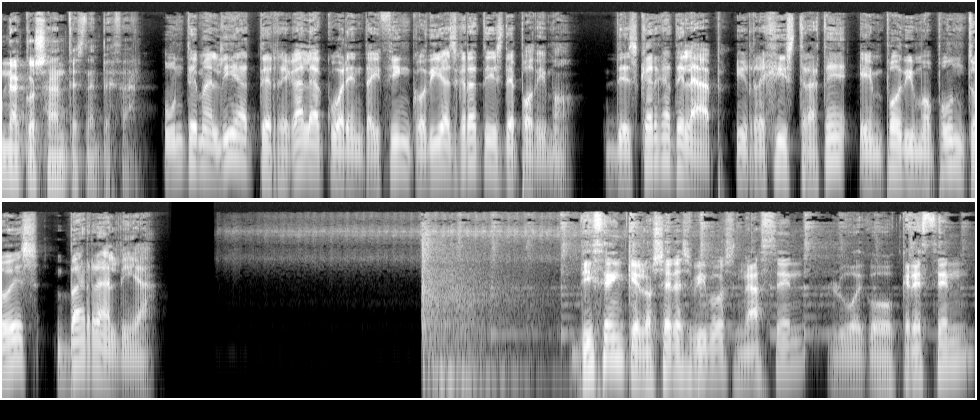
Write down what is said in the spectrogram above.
Una cosa antes de empezar. Un tema al día te regala 45 días gratis de Podimo. Descárgate la app y regístrate en podimo.es barra al día. Dicen que los seres vivos nacen, luego crecen,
